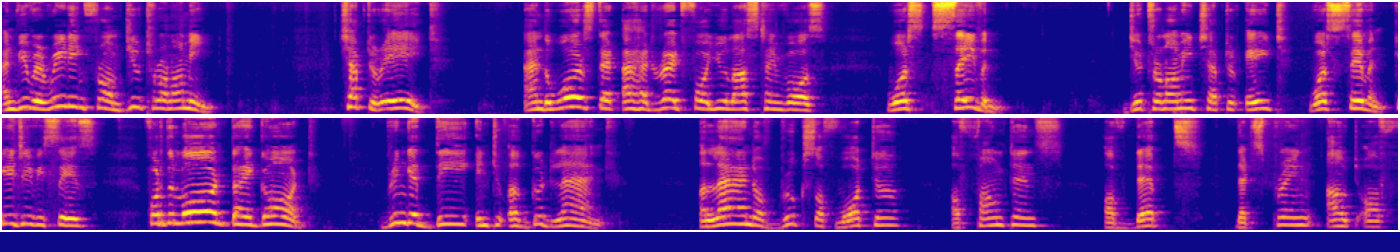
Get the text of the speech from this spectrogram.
And we were reading from Deuteronomy chapter 8. And the verse that I had read for you last time was verse 7. Deuteronomy chapter 8 Verse 7, KJV says, For the Lord thy God bringeth thee into a good land, a land of brooks of water, of fountains, of depths that spring out of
